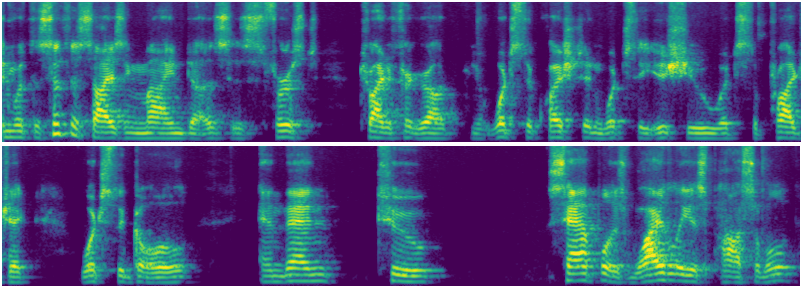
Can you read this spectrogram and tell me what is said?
And what the synthesizing mind does is first try to figure out, you know, what's the question, what's the issue, what's the project, what's the goal, and then to sample as widely as possible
